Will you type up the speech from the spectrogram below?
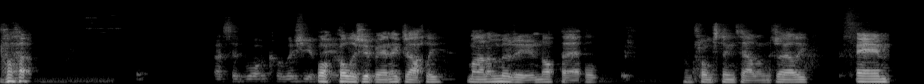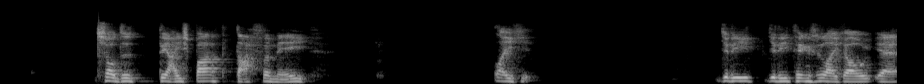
I said, what colour's your What bin? colour's your bin exactly? Man, I'm maroon, not purple. I'm from St Helens, really. Um, so the the ice bath, that for me, like you read you read things like, oh yeah,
